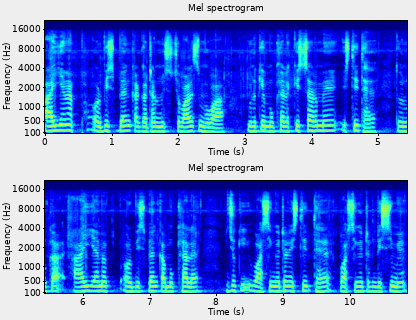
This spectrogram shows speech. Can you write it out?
आईएमएफ और विश्व बैंक का गठन उन्नीस में हुआ। उनके मुख्यालय किस शहर में स्थित है? तो उनका आईएमएफ और विश्व बैंक का मुख्यालय, जो कि वाशिंगटन स्थित है, वाशिंगटन डीसी में।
